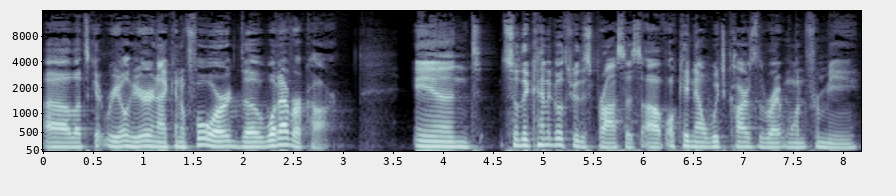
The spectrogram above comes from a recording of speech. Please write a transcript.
uh, let's get real here and I can afford the whatever car. And so they kind of go through this process of, okay, now which car is the right one for me?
